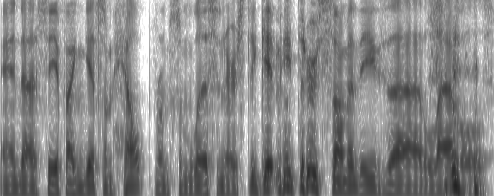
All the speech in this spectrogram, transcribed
and uh, see if I can get some help from some listeners to get me through some of these uh, levels.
